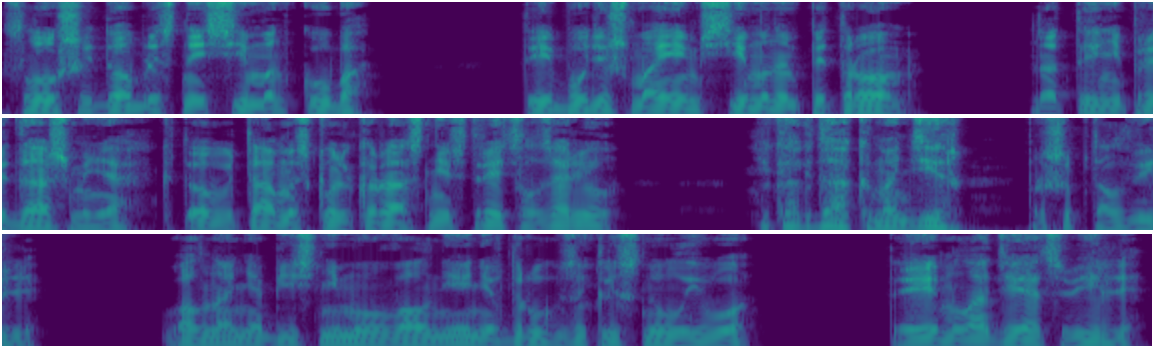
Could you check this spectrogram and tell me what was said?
Слушай, доблестный Симон Куба. Ты будешь моим Симоном Петром, но ты не предашь меня, кто бы там и сколько раз не встретил Зарю. «Никогда, командир!» — прошептал Вилли. Волна необъяснимого волнения вдруг захлестнула его. «Ты молодец, Вилли!»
